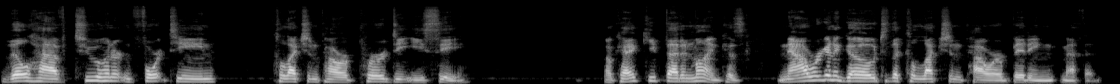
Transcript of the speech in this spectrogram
they'll have 214 collection power per DEC. Okay, keep that in mind because now we're going to go to the collection power bidding method.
